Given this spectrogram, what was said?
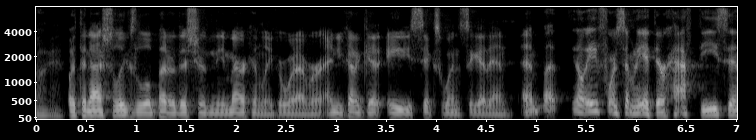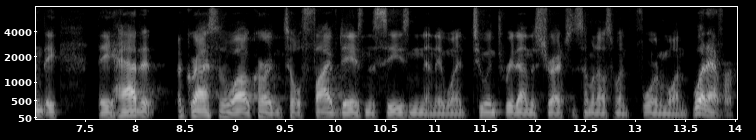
Okay. but the National League is a little better this year than the American League or whatever, and you got to get eighty-six wins to get in. And but you know, eighty-four and seventy-eight, they're half decent. They they had it a grass of the wild card until five days in the season, and they went two and three down the stretch, and someone else went four and one. Whatever.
